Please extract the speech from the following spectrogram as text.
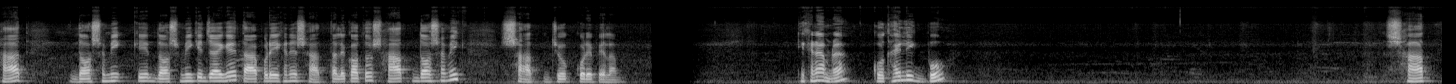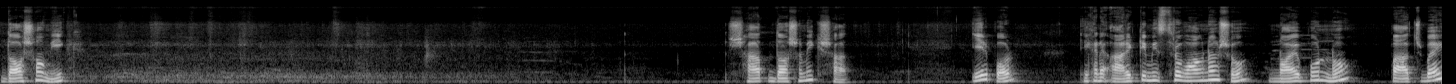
সাত দশমিকের দশমিকের জায়গায় তারপরে এখানে সাত। তাহলে কত? সাত দশমিক সাত যোগ করে পেলাম। এখানে আমরা কোথায় লিখব? সাত দশমিক সাত দশমিক সাত। এরপর এখানে আরেকটি মিশ্র ভগ্নাংশ নয় পূর্ণ পাঁচ বাই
